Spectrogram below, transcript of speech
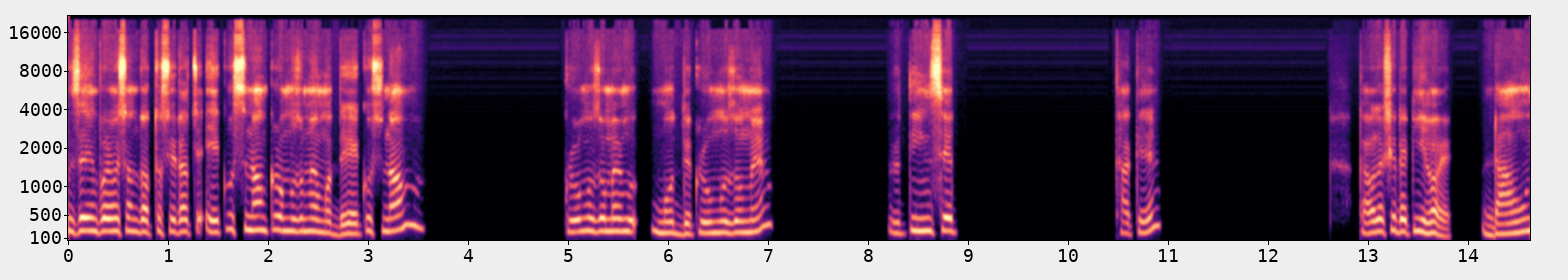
বিষয় ইনফরমেশন তথ্য, সেটা হচ্ছে একুশ নং ক্রোমোজোমের মধ্যে, একুশ নং ক্রোমোজোমের মধ্যে ক্রোমোজোমে তিন সেট থাকে। তাহলে সেটা কি হয়? ডাউন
